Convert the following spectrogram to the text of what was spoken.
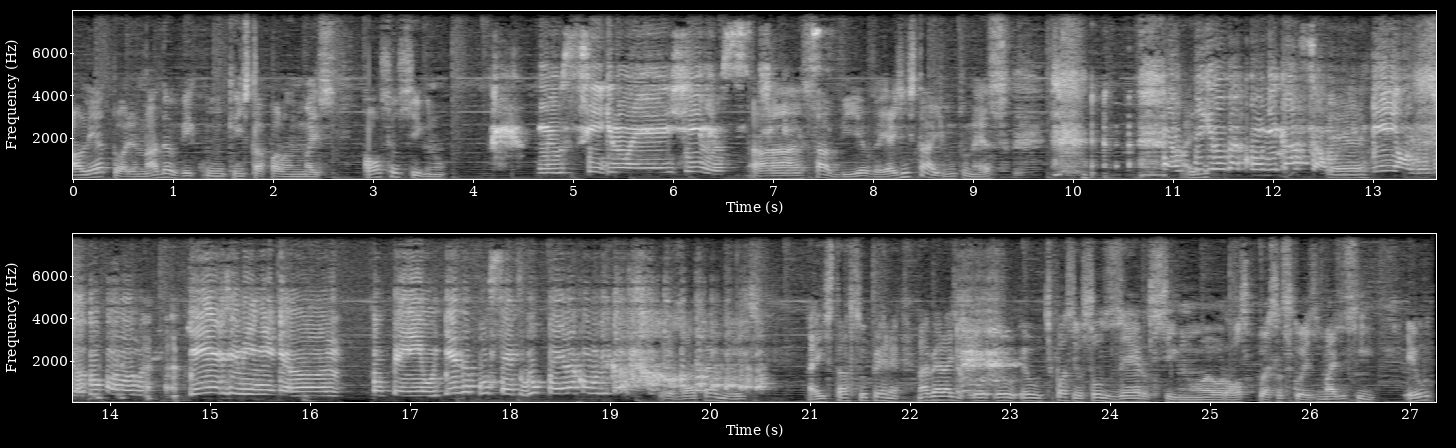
aleatória, nada a ver com o que a gente está falando, mas qual o seu signo? Meu signo é Gêmeos. Ah, gêmeos. sabia, velho. A gente tá junto nessa. É o a signo gente... da comunicação. É... Ninguém, olha, já tô falando. Quem é geminiano tem 80% do pé na comunicação. Exatamente. A gente tá super, né? Na verdade, eu, eu, eu, tipo assim, eu sou zero signo, horóscopo, essas coisas, mas assim, eu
